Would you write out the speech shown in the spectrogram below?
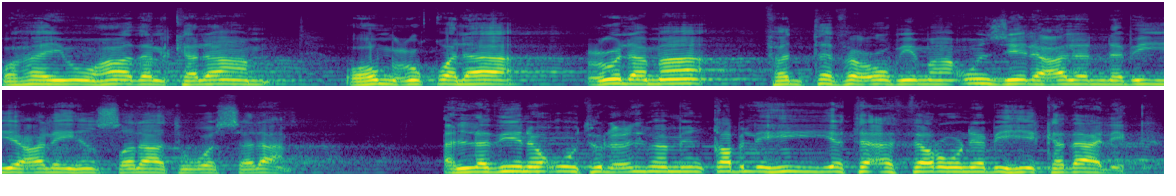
وفهموا هذا الكلام وهم عقلاء علماء فانتفعوا بما أنزل على النبي عليه الصلاة والسلام. الذين أوتوا العلم من قبله يتأثرون به كذلك.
